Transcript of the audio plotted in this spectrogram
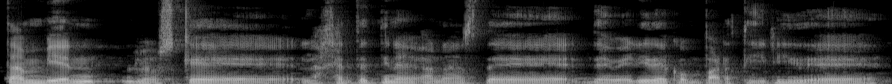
también los que la gente tiene ganas de, de ver y de compartir y de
